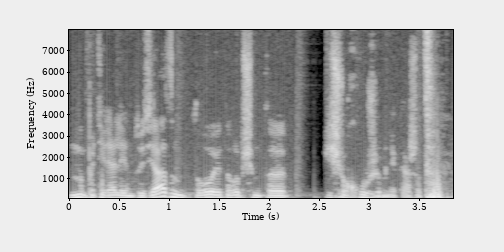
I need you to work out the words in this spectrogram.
ну, потеряли энтузиазм, то это, в общем-то, еще хуже, мне кажется.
